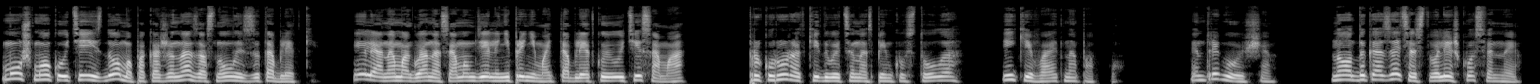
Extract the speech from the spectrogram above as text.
«Муж мог уйти из дома, пока жена заснула из-за таблетки. Или она могла на самом деле не принимать таблетку и уйти сама. Прокурор откидывается на спинку стула и кивает на папку. Интригующе. Но доказательства лишь косвенные.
